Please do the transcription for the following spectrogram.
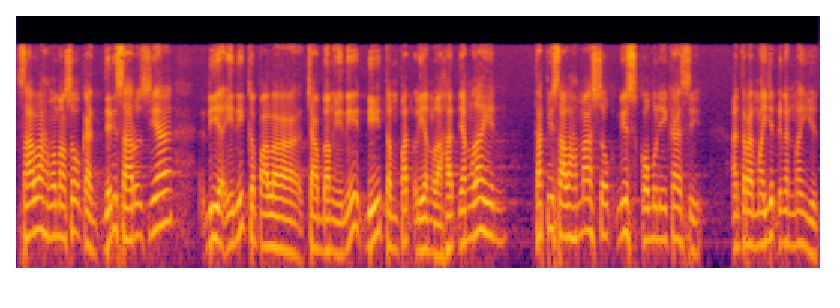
Salah memasukkan. Jadi seharusnya dia ini kepala cabang ini di tempat liang lahat yang lain. Tapi salah masuk, miskomunikasi antara mayit dengan mayit.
